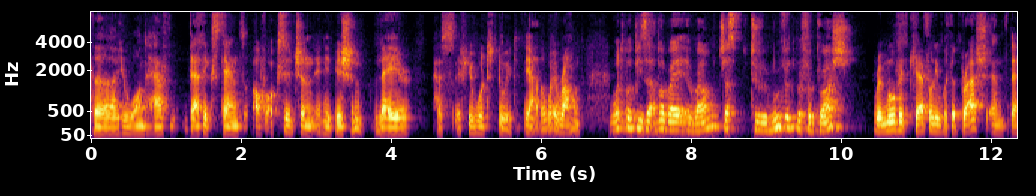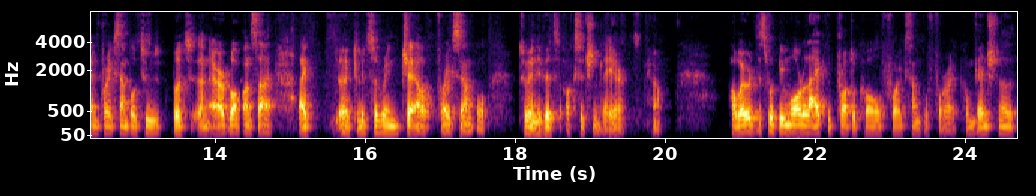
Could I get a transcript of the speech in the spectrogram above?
the you won't have that extent of oxygen inhibition layer as if you would do it the other way around. What would be the other way around? Just to remove it with a brush? Remove it carefully with a brush, and then, for example, to put an air block on side, like glycerin gel, for example, to inhibit oxygen layer. Yeah. However, this would be more like the protocol, for example, for a conventional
